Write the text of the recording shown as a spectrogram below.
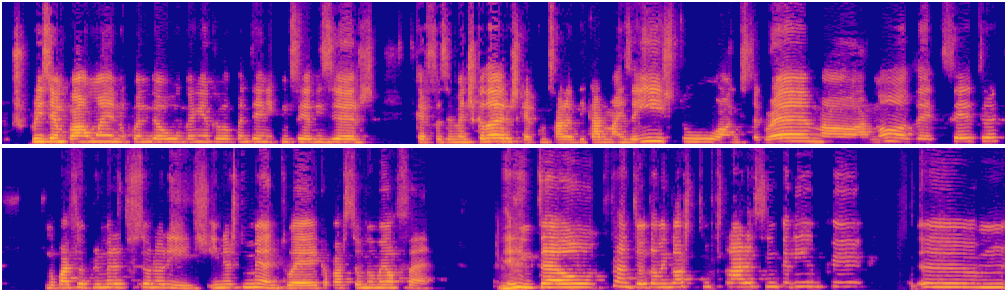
Porque, por exemplo, há um ano, quando eu ganhei o cabelo Pantene e comecei a dizer quero fazer menos cadeiras, quero começar a dedicar mais a isto, ao Instagram, à moda, etc. O meu pai foi o primeiro a torcer o nariz e neste momento é capaz de ser o meu maior fã. Hum. Então, pronto, eu também gosto de mostrar assim um bocadinho que hum,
